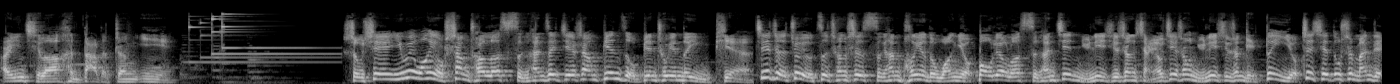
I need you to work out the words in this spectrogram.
而引起了很大的争议。首先，一位网友上传了沈汉在街上边走边抽烟的影片，接着就有自称是沈汉朋友的网友爆料了沈汉见女练习生想要介绍女练习生给队友，这些都是瞒着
